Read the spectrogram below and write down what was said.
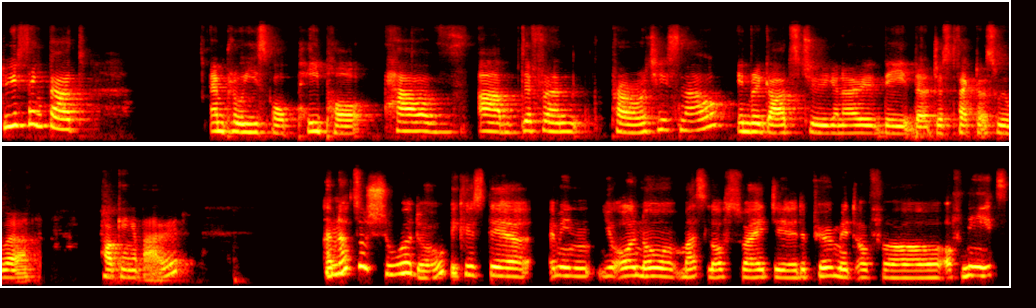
Do you think that employees or people have um, different priorities now in regards to you know the the just factors we were talking about i'm not so sure though because there i mean you all know maslow's right the, the pyramid of uh, of needs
